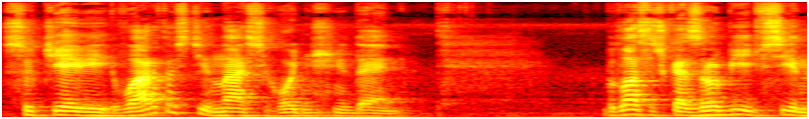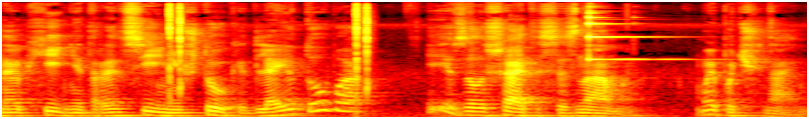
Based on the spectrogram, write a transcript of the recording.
суттєвій вартості на сьогоднішній день. Будь ласка, зробіть всі необхідні традиційні штуки для Ютуба і залишайтеся з нами. Ми починаємо.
